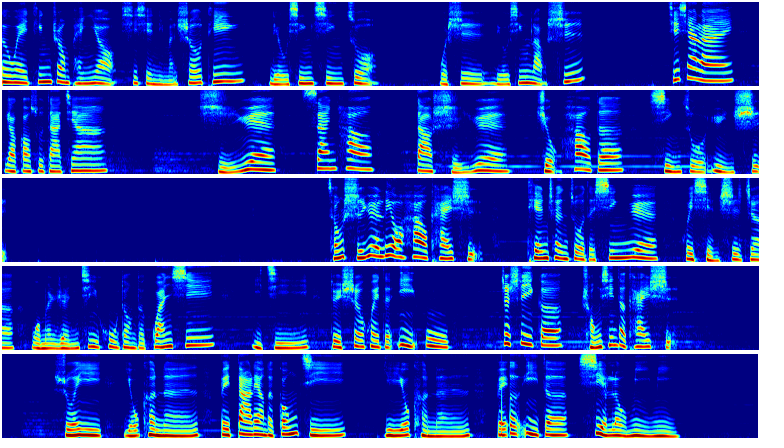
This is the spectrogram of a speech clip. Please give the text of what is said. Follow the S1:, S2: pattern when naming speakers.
S1: 各位听众朋友，谢谢你们收听流星星座，我是流星老师。接下来要告诉大家，十月三号到十月九号的星座运势。从十月六号开始，天秤座的新月。会显示着我们人际互动的关系，以及对社会的义务。这是一个重新的开始，所以有可能被大量的攻击，也有可能被恶意的泄露秘密。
